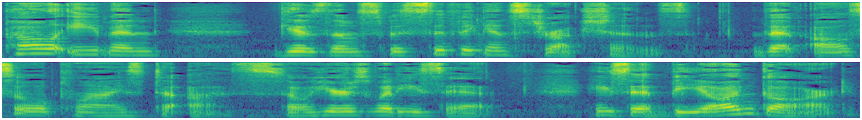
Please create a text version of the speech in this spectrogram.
Paul even gives them specific instructions that also applies to us. So here's what he said. He said, Be on guard.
